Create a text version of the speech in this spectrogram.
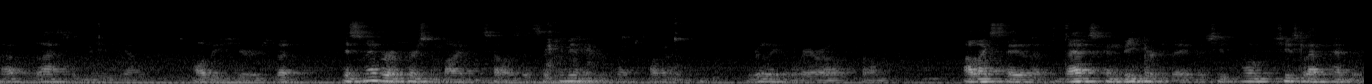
that lasted me uh, all these years. But it's never a person by themselves, it's a community. That's what I'm really aware of. Um, I like to say that Babs can be here today, but she told me she's left-handed.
